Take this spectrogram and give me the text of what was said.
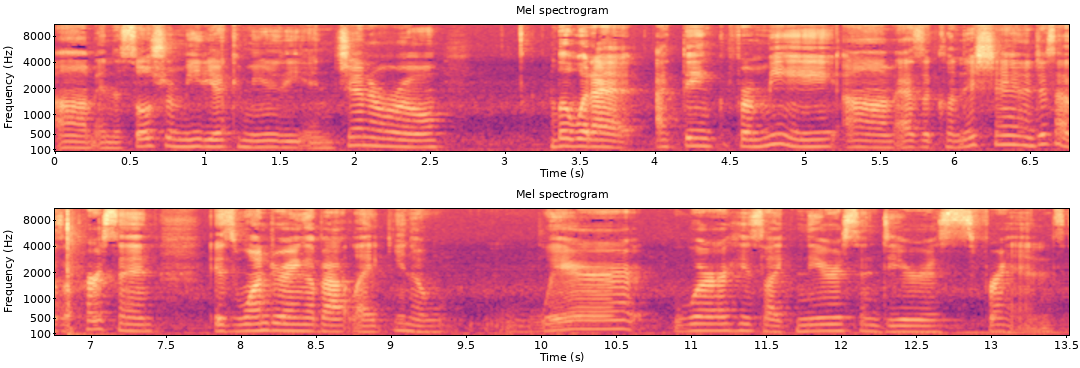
um, and the social media community in general. But what I, I think for me, um, as a clinician and just as a person, is wondering about like, you know, where were his like nearest and dearest friends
